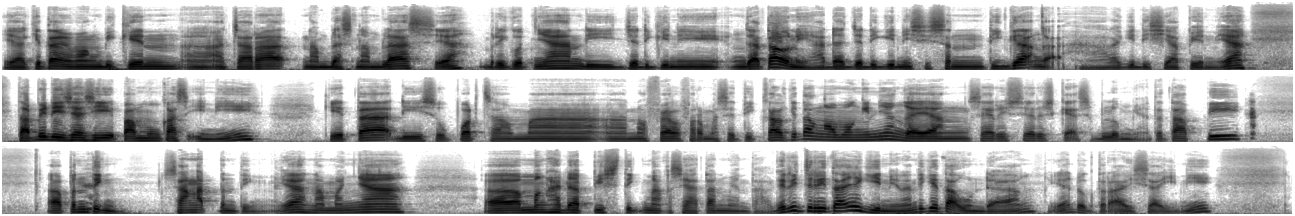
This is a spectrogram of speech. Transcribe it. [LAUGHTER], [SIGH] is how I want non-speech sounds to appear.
Ya kita memang bikin eh, acara 16-16 ya. Berikutnya di Jadi Gini nggak tahu nih ada Jadi Gini season 3 nggak? Nah, lagi disiapin ya. Tapi di sesi Pamungkas ini kita disupport sama eh, novel pharmaceutical. Kita ngomonginnya nggak yang serius-serius kayak sebelumnya, tetapi eh, penting, sangat penting ya. Namanya eh, menghadapi stigma kesehatan mental. Jadi ceritanya gini, nanti kita undang ya Dokter Aisyah ini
